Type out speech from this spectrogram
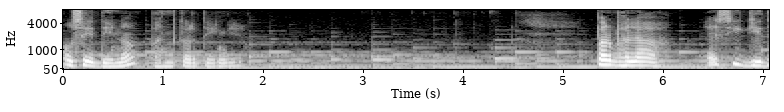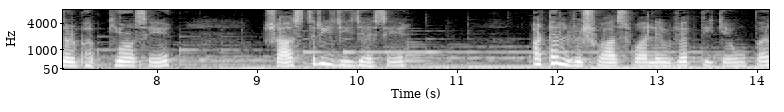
उसे देना बंद कर देंगे। पर भला ऐसी गीदड़ भपकियों से शास्त्री जी जैसे अटल विश्वास वाले व्यक्ति के ऊपर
